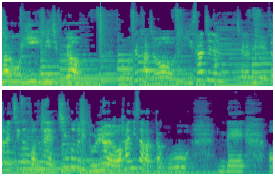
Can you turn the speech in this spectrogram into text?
바로 이 이미지고요. 좀 어색하죠. 이 사진은 제가 되게 예전에 찍은 건데 친구들이 놀려요. 한의사 같다고. 근데 어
